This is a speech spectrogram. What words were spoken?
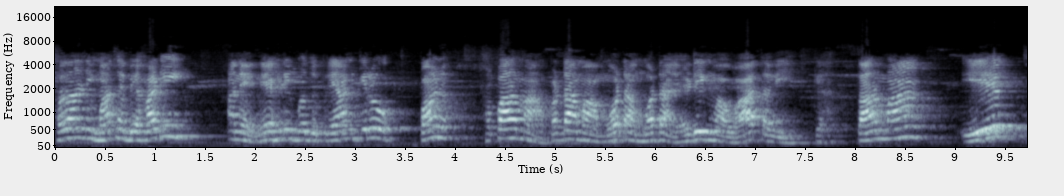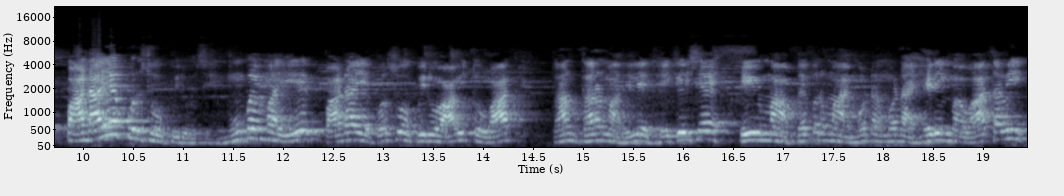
થરાની માથે બેહાડી અને નેહડી બધું પ્રયાણ કર્યો, પણ સપારમાં પટામાં મોટા મોટા હેડિંગમાં વાત આવી કે, તારમાં એક પાડાએ પરસો પીર્યો છે. મુંબઈમાં એક પાડાએ પરસો પીર્યો આવી તો વાત ધાન ધારણમાં રિલે થઈ ગઈ છે. ટીવીમાં પેપરમાં મોટા મોટા હેડિંગમાં વાત આવી.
